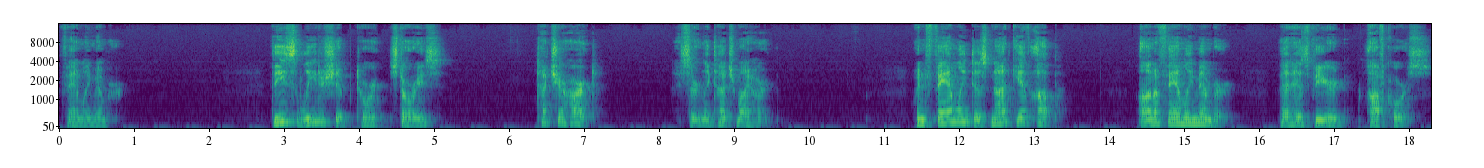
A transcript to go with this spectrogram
family member. These leadership tor- stories touch your heart. They certainly touch my heart. When family does not give up on a family member that has veered off course,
